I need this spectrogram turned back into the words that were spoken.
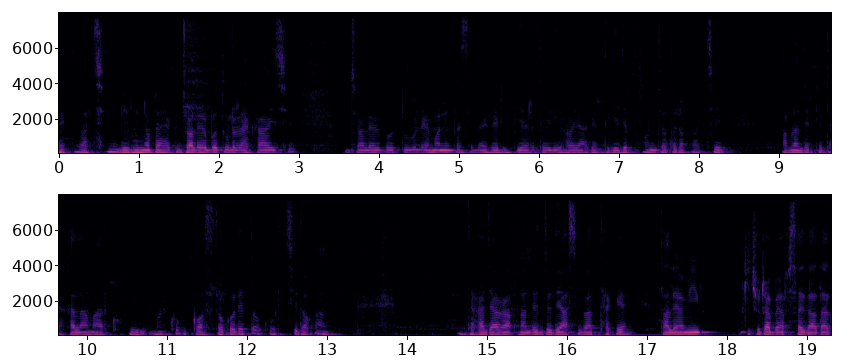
দেখতে পাচ্ছেন বিভিন্ন ব্যাগ, জলের বোতল রাখা হয়েছে। জলের বোতল, এমনই পাশে ব্যাগের রিপেয়ার তৈরি হয়। আগের দিকে যে ফোন যতটা পাচ্ছি, আপনাদেরকে দেখালাম আর খুবই মানে খুব কষ্ট করে তো করছি দোকান। দেখা যাক আপনাদের যদি আশীর্বাদ থাকে, তাহলে আমি কিছুটা ব্যবসায় দাদার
